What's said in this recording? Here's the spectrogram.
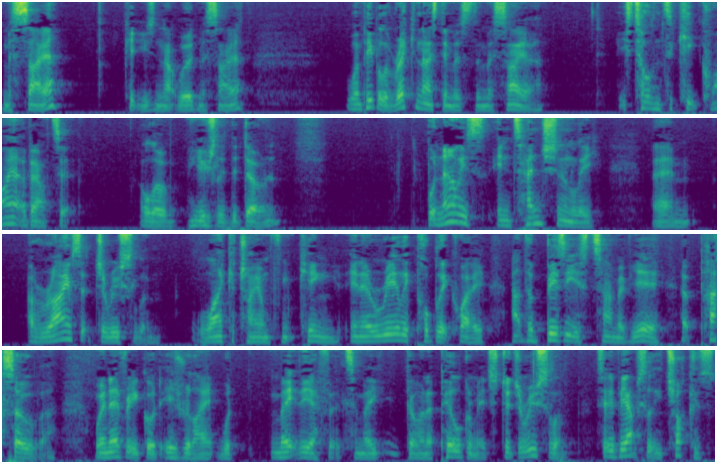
Messiah, keep using that word Messiah, when people have recognized him as the Messiah, he's told them to keep quiet about it, although usually they don't. But now he's intentionally um, arrives at Jerusalem like a triumphant king in a really public way at the busiest time of year, at Passover, when every good Israelite would make the effort to make go on a pilgrimage to Jerusalem. So it'd be absolutely chockers.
